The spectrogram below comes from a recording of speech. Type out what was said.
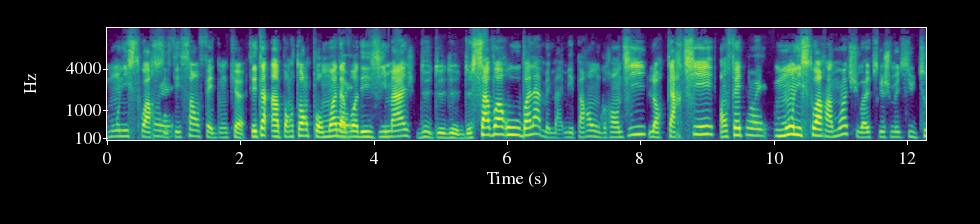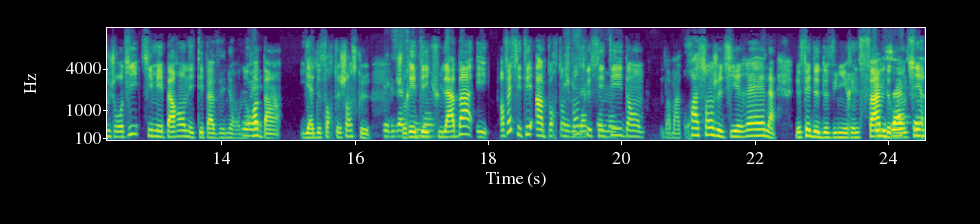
mon histoire. C'était ça, en fait. Donc, euh, c'était important pour moi d'avoir des images, de, de, de, de, savoir où, voilà, mes, mes parents ont grandi, leur quartier. En fait, mon histoire à moi, tu vois, parce que je me suis toujours dit, si mes parents n'étaient pas venus en Europe, ben, il y a de fortes chances que j'aurais vécu là-bas. Et en fait, c'était important. Je pense que c'était dans dans ma croissance, je dirais, le fait de devenir une femme, de grandir,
